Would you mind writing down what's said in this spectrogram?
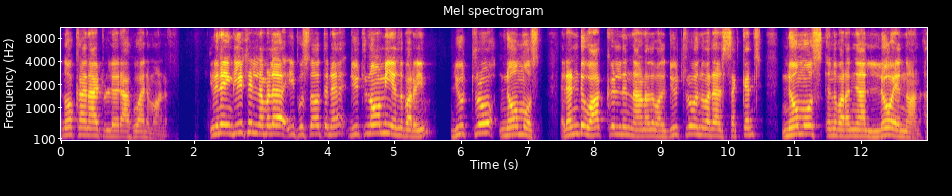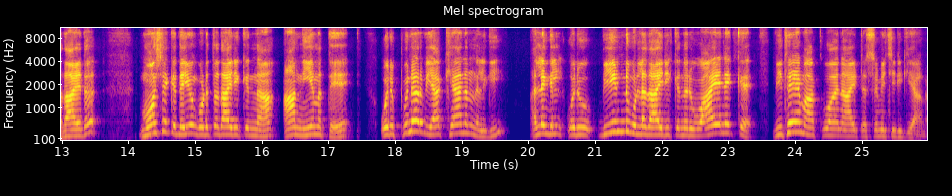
നോക്കാനായിട്ടുള്ള ഒരു ആഹ്വാനമാണ് ഇതിനെ ഇംഗ്ലീഷിൽ നമ്മൾ ഈ പുസ്തകത്തിന് ഡ്യൂട്രോണോമി എന്ന് പറയും. ഡ്യൂട്രോ നോമോസ് രണ്ട് വാക്കുകളിൽ നിന്നാണ് അത് ഡ്യൂട്രോ എന്ന് പറഞ്ഞാൽ സെക്കൻഡ് നോമോസ് എന്ന് പറഞ്ഞാൽ ലോ എന്നാണ്. അതായത് മോശയ്ക്ക് ദൈവം കൊടുത്തതായിരിക്കുന്ന ആ നിയമത്തെ ഒരു പുനർവ്യാഖ്യാനം നൽകി അല്ലെങ്കിൽ ഒരു വീണ്ടുമുള്ളതായിരിക്കുന്ന ഒരു വായനയ്ക്ക് വിധേയമാക്കുവാനായിട്ട് ശ്രമിച്ചിരിക്കുകയാണ്.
